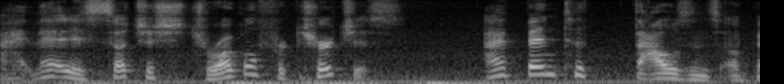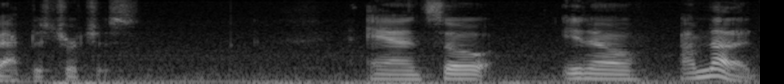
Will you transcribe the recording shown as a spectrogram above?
I, that is such a struggle for churches. I've been to thousands of Baptist churches. And so, you know, I'm not an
